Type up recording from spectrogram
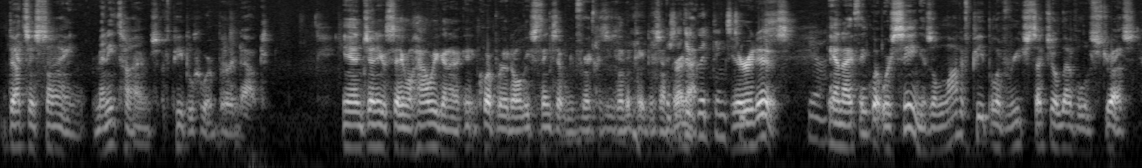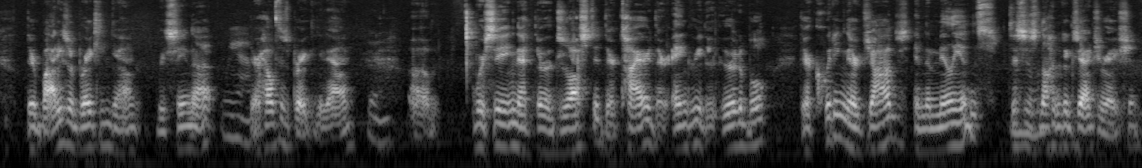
That's a sign many times of people who are burned out. And Jenny was saying, well, how are we going to incorporate all these things that we've read because these other papers on burnout? good things Here too. it is. Yeah. And I think what we're seeing is a lot of people have reached such a level of stress, their bodies are breaking down. We've seen that. Their health is breaking down. Yeah. Um, we're seeing that they're exhausted, they're tired, they're angry, they're irritable. They're quitting their jobs in the millions. This is Mhm. not an exaggeration.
